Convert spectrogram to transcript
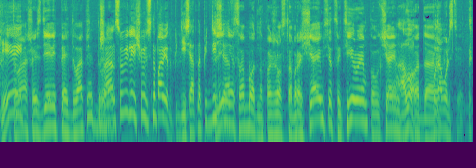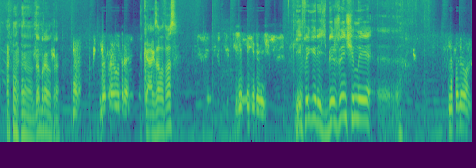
Сергей. 269-5252. Шансы увеличиваются на победу. 50 на 50. Линия свободна, пожалуйста. Обращаемся, цитируем, получаем Алло, подарок. удовольствие. Доброе утро. Доброе утро. Как зовут вас? Лев Игоревич. Лев Игоревич, без женщины э, Наполеон.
